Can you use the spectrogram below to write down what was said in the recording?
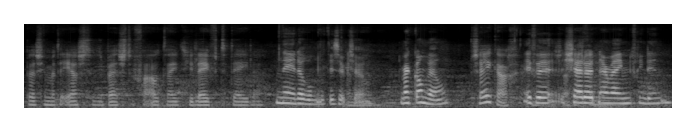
per se met de eerste, de beste voor altijd je leven te delen. Nee, daarom. Dat is ook zo. Maar kan wel. Zeker. Even shout-out naar mijn vriendin.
